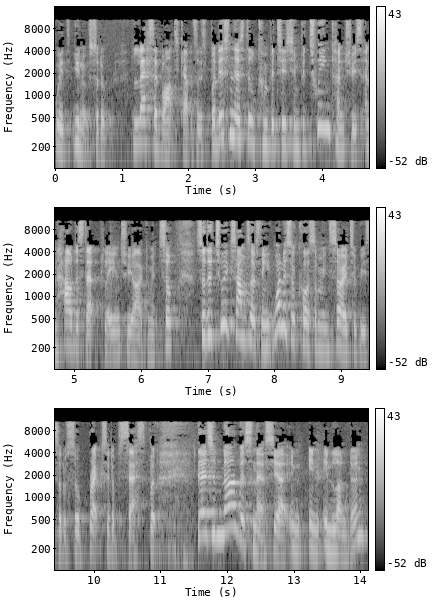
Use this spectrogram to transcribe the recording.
with, you know, sort of less advanced capitalists. But isn't there still competition between countries, and how does that play into your argument? So, so the two examples I was thinking, one is, of course, I mean, sorry to be sort of so Brexit obsessed, but there's a nervousness yeah, in, in, in London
